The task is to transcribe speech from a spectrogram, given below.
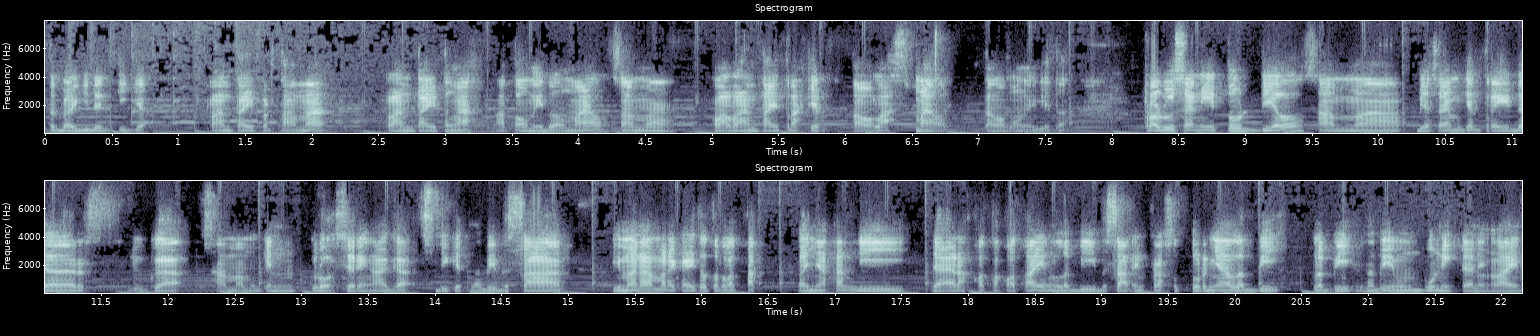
terbagi dari tiga rantai pertama rantai tengah atau middle mile sama rantai terakhir atau last mile kita ngomongnya gitu. Produsen itu deal sama biasanya mungkin traders juga sama mungkin grosir yang agak sedikit lebih besar. Di mana mereka itu terletak banyakkan di daerah kota-kota yang lebih besar, infrastrukturnya lebih lebih lebih mumpuni dan yang lain.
